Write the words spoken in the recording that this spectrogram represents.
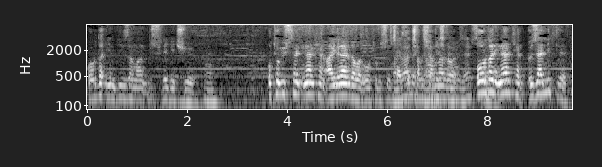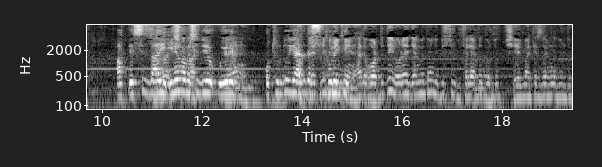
orada indiği zaman bir süre geçiyor. Hı. Otobüsten inerken aileler de var o otobüsün Tabii içerisinde abi, çalışanlar da var. kardeşlerimiz hepsi Oradan var. inerken özellikle atletsiz dahi Tabii, inilmemesi çıplak. diye uyarı Yani. Oturduğu yerde de Atletli sükuneti. Hadi orada değil, oraya gelmeden önce bir sürü büfelerde durduk, şehir merkezlerinde durduk.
